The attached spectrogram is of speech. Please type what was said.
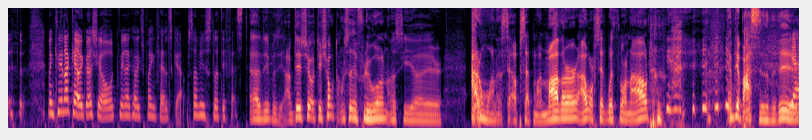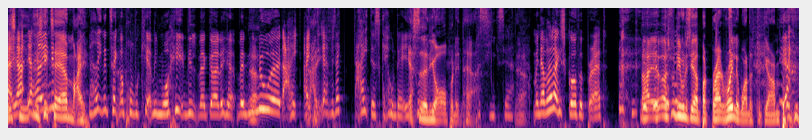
Men kvinder kan jo ikke være sjove. Kvinder kan jo ikke springe faldskærm. Så har vi jo slået det fast. Ja, det er præcis. Jamen, det, er sjovt, det er sjovt, at hun sidder i flyveren og siger, øh, I don't want to upset my mother. I will sit with one out. jeg bliver bare siddende. Det, Ja, ja, I skal, jeg- jeg, I skal ikke tage af mig. Jeg havde egentlig tænkt mig at provokere min mor helt vildt ved at gøre det her. Men Ja. ja. nu, øh, nej, nej, Nej. jeg vil ikke, nej, det skal hun da ikke. Jeg sidder lige over på den her. Præcis, ja. Ja. Men jeg var heller ikke skuffet, Brad. Nej, også fordi hun siger, but Brad really wanted to jump. ja, han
